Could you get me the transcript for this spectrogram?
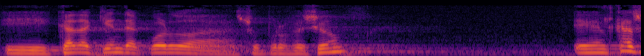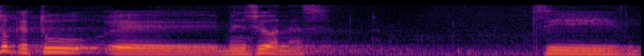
y cada quien de acuerdo a su profesión en el caso que tú eh, mencionas, si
